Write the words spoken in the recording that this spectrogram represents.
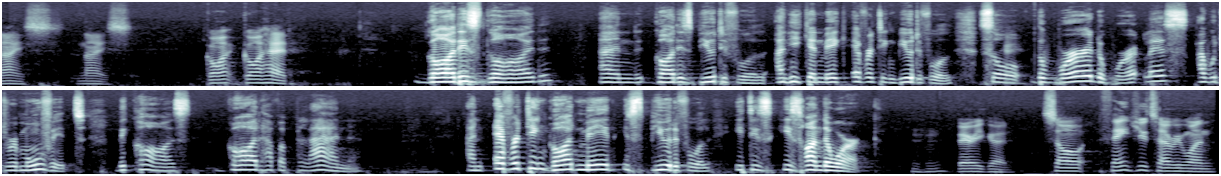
Nice. Nice. Go go ahead. God is God and God is beautiful and he can make everything beautiful. So Okay. the word worthless, I would remove it because God have a plan. And everything God made is beautiful. It is his handiwork. hmm Very good. So thank you to everyone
